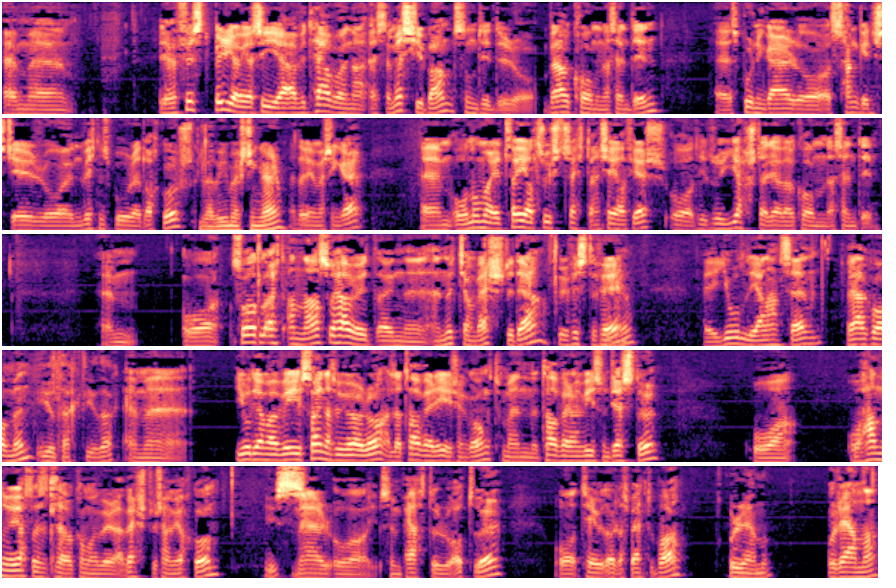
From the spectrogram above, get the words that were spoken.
Ehm Jag har först börjat att säga att vi tar en sms-kipan som tider och välkomna sent in. Eh, spurningar och sangenskjer och en vittnesbord eller akkurs. Eller vi märkningar. Eller vi märkningar. Um, och nummer är 2 av 13 tjejer fjärs och det tror jag välkomna sent in. Um, och så till ett annat så har vi en, en nyttjan vers till det för det första fel. Mm -hmm. Julian Hansen, välkommen. Jo tack, jo tack. Um, Julian var vi senast vi var då, eller ta var det en gang, men ta var han vi som gestor. Og, og han har gjort haft til å komme og være värst och som Jakob. Yes. Mer og som Peter og Otver. Og det vi väl spent på. Og Rena. Og Rena.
